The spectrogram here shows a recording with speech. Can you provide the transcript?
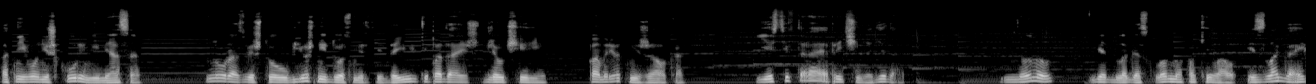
от него ни шкуры, ни мяса. Ну, разве что убьешь не до смерти, да Юльке подаешь для учения. Помрет не жалко. Есть и вторая причина, деда. Ну-ну, дед благосклонно покивал. Излагай.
